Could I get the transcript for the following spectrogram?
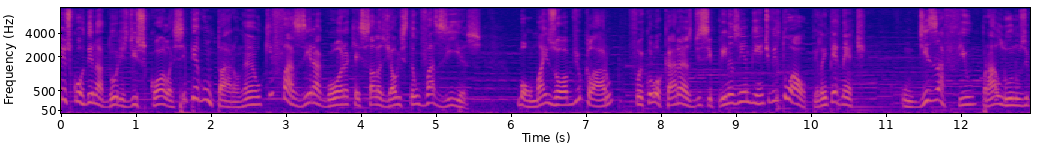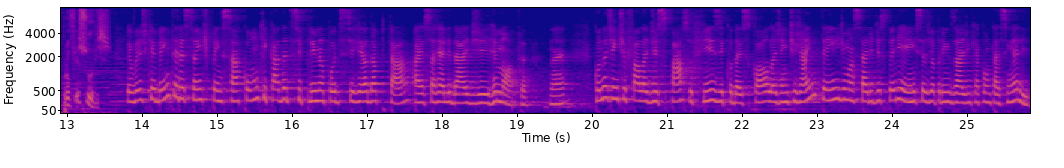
Vários coordenadores de escolas se perguntaram né, o que fazer agora que as salas de aula estão vazias. Bom, o mais óbvio, claro, foi colocar as disciplinas em ambiente virtual, pela internet. Um desafio para alunos e professores. Eu vejo que é bem interessante pensar como que cada disciplina pode se readaptar a essa realidade remota. Né? Quando a gente fala de espaço físico da escola, a gente já entende uma série de experiências de aprendizagem que acontecem ali.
